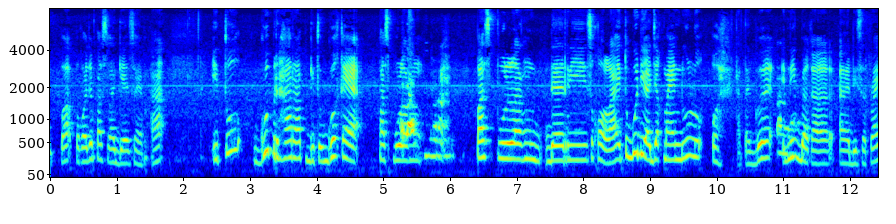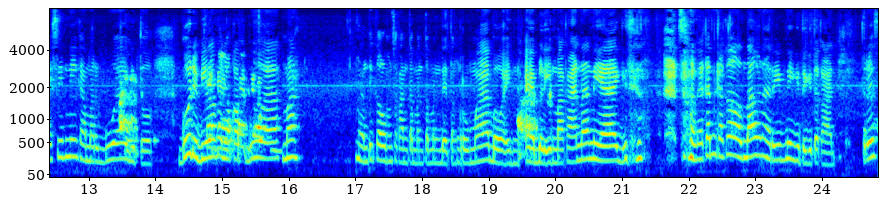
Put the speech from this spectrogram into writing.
lupa pokoknya pas lagi SMA itu gue berharap gitu gue kayak pas pulang pas pulang dari sekolah itu gue diajak main dulu. Wah kata gue ini bakal uh, disurprisein nih kamar gue gitu. Gue udah bilang ke nyokap gue mah nanti kalau misalkan teman-teman datang ke rumah bawain eh beliin makanan ya gitu. Soalnya kan kakak ulang tahun hari ini gitu gitu kan. Terus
